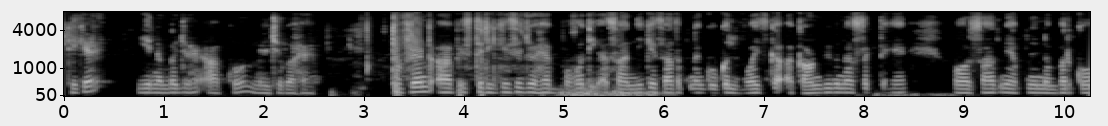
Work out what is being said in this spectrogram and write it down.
ठीक है? ये नंबर जो है आपको मिल चुका है। तो फ्रेंड आप इस तरीके से जो है बहुत ही आसानी के साथ अपना गूगल वॉइस का अकाउंट भी बना सकते हैं और साथ में अपने नंबर को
